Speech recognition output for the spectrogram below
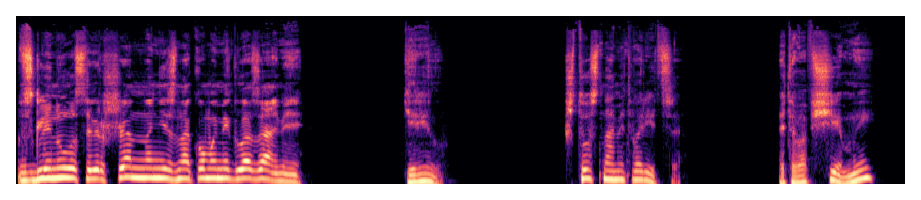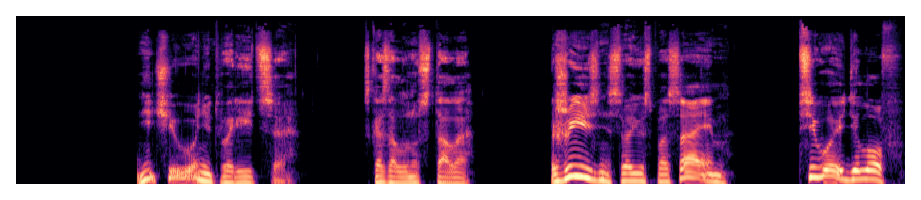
взглянула совершенно незнакомыми глазами. «Кирилл, что с нами творится? Это вообще мы?» «Ничего не творится», — сказал он устало. «Жизнь свою спасаем, всего и делов.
